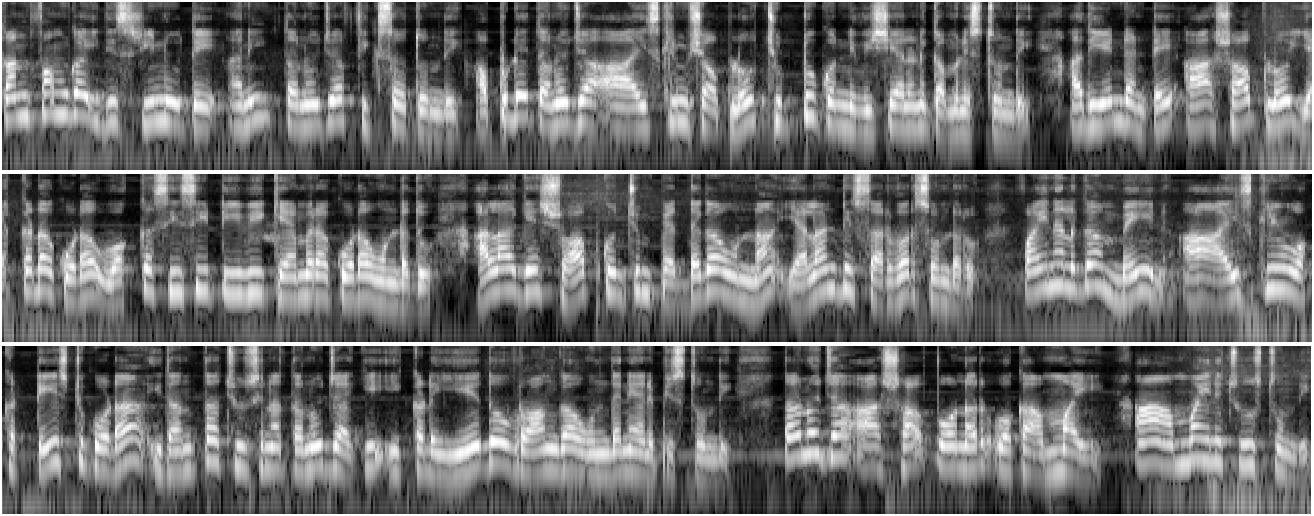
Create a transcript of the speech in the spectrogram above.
కన్ఫామ్గా ఇది శ్రీనుదే అని తనూజ ఫిక్స్ అవుతుంది. అప్పుడే తనూజ ఆ ఐస్ క్రీమ్ షాప్లో చుట్టూ కొన్ని విషయాలను గమనిస్తుంది. అది ఏంటంటే ఆ షాప్లో ఎక్కడా కూడా ఒక్క సీసీటీవీ కెమెరా కూడా ఉండదు. అలాగే షాప్ కొంచెం పెద్దగా ఉన్నా ఎలాంటి సర్వర్స్ ఉండరు. ఫైనల్గా మెయిన్ ఆ ఐస్ క్రీమ్ ఒక టేస్ట్ కూడా ఇదంతా చూసిన తనూజాకి ఇక్కడ ఏదో రాంగ్గా ఉందని అనిపిస్తుంది. తనూజ ఆ షాప్ ఓనర్ ఒక అమ్మాయి. ఆ అమ్మాయిని చూస్తుంది.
